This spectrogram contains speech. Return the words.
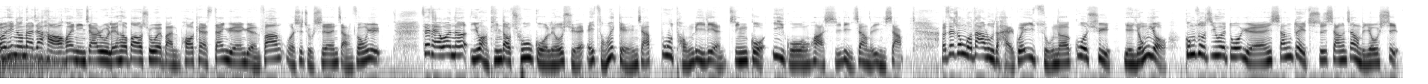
各位听众，大家好，欢迎您加入联合报数位版的 Podcast 单元《远方》，我是主持人蒋宗玉。在台湾呢，以往听到出国留学，诶，总会给人家不同历练、经过异国文化洗礼这样的印象。而在中国大陆的海归一族呢，过去也拥有工作机会多元、相对吃香这样的优势。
